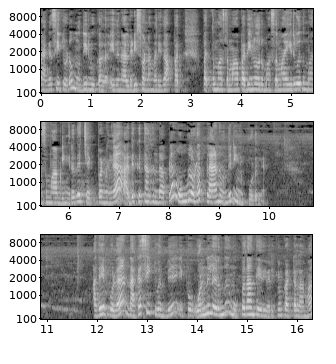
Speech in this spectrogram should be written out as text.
நகை சீட்டோட முதிர்வு காலம். இது நான் ஆல்ரெடி சொன்ன மாதிரி தான் பத் பத்து மாதமா பதினோரு மாதமா இருபது மாதமா அப்படிங்கிறத செக் பண்ணுங்கள் அதுக்கு தகுந்தாப்புல உங்களோட பிளானை வந்து நீங்கள் போடுங்க. அதே போல் நகை சீட்டு வந்து இப்போ ஒன்றுலேருந்து முப்பதாம் தேதி வரைக்கும் கட்டலாமா?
